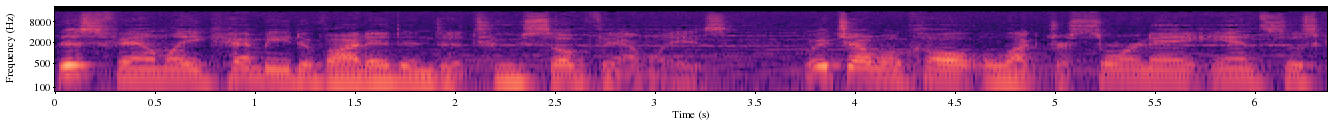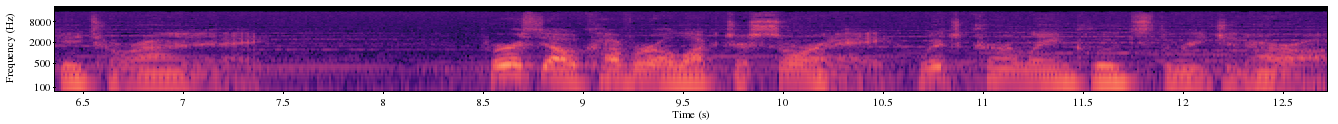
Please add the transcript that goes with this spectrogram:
This family can be divided into two subfamilies, which I will call Alectrosaurinae and Suskityranninae. First, I'll cover Alectrosaurinae, which currently includes three genera,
